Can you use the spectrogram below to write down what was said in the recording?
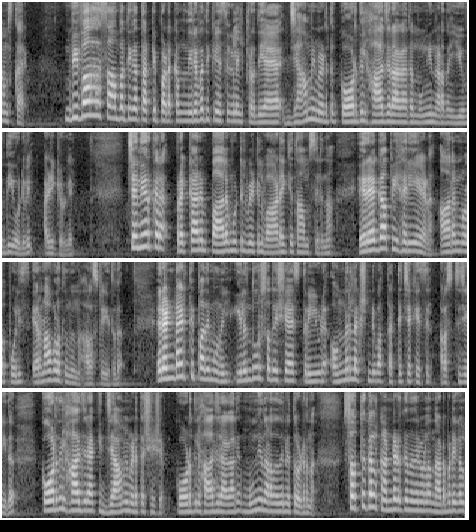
നമസ്കാരം. വിവാഹ സാമ്പത്തിക തട്ടിപ്പടക്കം നിരവധി കേസുകളിൽ പ്രതിയായ ജാമ്യമെടുത്ത് കോടതിയിൽ ഹാജരാകാതെ മുങ്ങി നടന്ന യുവതി ഒടുവിൽ അഴിക്കുള്ളിൽ. ചെന്നീർക്കര പ്രക്കാരം പാലമുട്ടിൽ വീട്ടിൽ വാടകയ്ക്ക് താമസിച്ചിരുന്ന രേഖ പി ഹരിയെയാണ് ആറന്മുള പോലീസ് എറണാകുളത്ത് നിന്ന് അറസ്റ്റ് ചെയ്തത്. രണ്ടായിരത്തി പതിമൂന്നിൽ ഇലന്തൂർ സ്വദേശിയായ സ്ത്രീയുടെ ഒന്നര ലക്ഷം രൂപ തട്ടിച്ച കേസിൽ അറസ്റ്റ് ചെയ്ത് കോടതിയിൽ ഹാജരാക്കി ജാമ്യമെടുത്ത ശേഷം കോടതിയിൽ ഹാജരാകാതെ മുങ്ങി നടന്നതിനെ തുടർന്ന് സ്വത്തുക്കൾ കണ്ടെടുക്കുന്നതിനുള്ള നടപടികൾ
